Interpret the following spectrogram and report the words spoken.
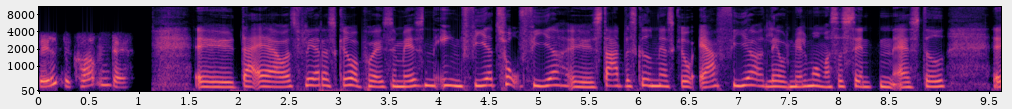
velbekomme da. Øh, der er også flere, der skriver på sms'en 1424. Øh, start beskeden med at skrive R4 og lave et mellemrum, og så send den afsted. Øh,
